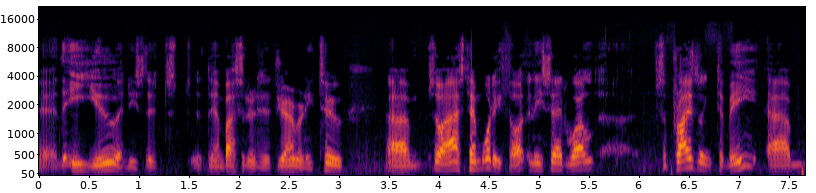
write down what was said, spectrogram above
uh, the EU, and he's the, the ambassador to Germany too. Um, so I asked him what he thought, and he said, "Well, uh, surprising to me, um,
